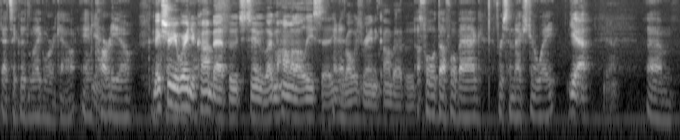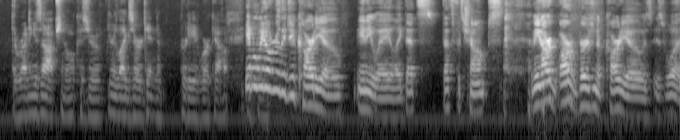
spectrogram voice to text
that's a good leg workout and Yeah. cardio. Good Make sure you're wearing your combat boots too, like Muhammad Ali said. You're always wearing the combat boots. a full duffel bag for some extra weight. Yeah, yeah. Um, the running is optional because your your legs are getting a pretty good workout. Yeah, but we don't really do cardio anyway. Like that's that's for chumps. I mean, our, our version of cardio is, is what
